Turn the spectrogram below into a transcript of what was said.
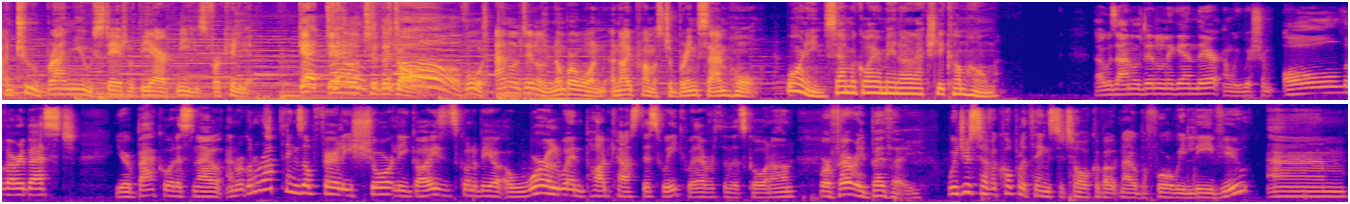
and two brand new state of the art knees for Killian. Get Dinnell to the door! Vote Anil Dinnell number one, and I promise to bring Sam home. Warning Sam Maguire may not actually come home. That was Anil Dinnell again there, and we wish him all the very best. You're back with us now, and we're going to wrap things up fairly shortly, guys. It's going to be a, a whirlwind podcast this week with everything that's going on. We're very busy. We just have a couple of things to talk about now before we leave you. Um,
